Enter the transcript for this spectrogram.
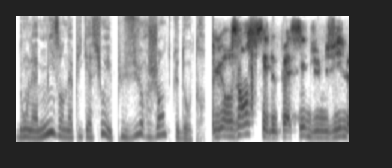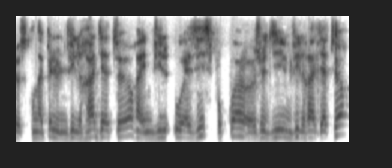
dont la mise en application est plus urgente que d'autres L'urgence, c'est de passer d'une ville, ce qu'on appelle une ville radiateur, à une ville oasis. Pourquoi euh, je dis une ville radiateur?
